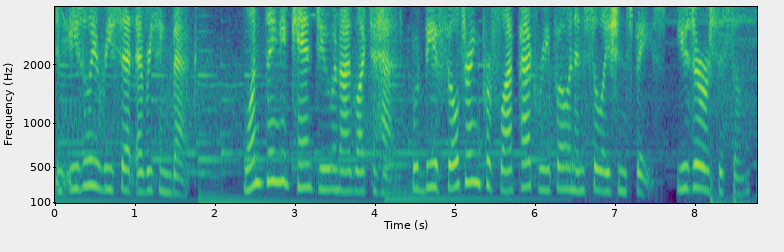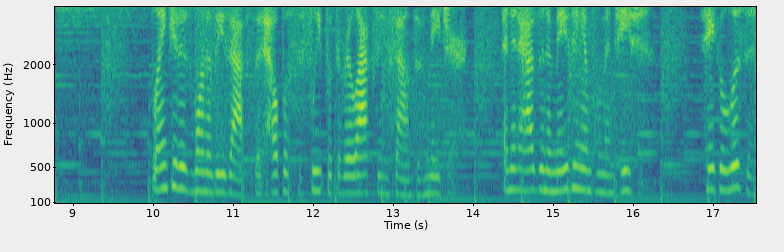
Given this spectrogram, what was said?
and easily reset everything back. One thing it can't do and I'd like to add, would be a filtering per Flatpak repo and installation space, user or system. Blanket is one of these apps that help us to sleep with the relaxing sounds of nature. And it has an amazing implementation. Take a listen.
